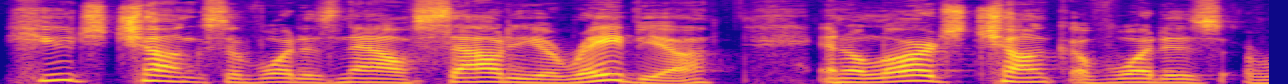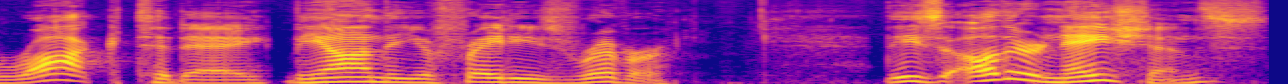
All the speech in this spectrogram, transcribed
huge chunks of what is now Saudi Arabia and a large chunk of what is Iraq today beyond the Euphrates River. These other nations,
